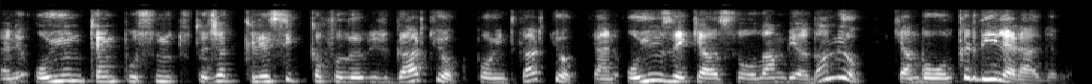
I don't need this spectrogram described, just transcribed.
yani oyun temposunu tutacak klasik kafalı bir guard yok. Point guard yok. Yani oyun zekası olan bir adam yok. Kemba Walker değil herhalde bu.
